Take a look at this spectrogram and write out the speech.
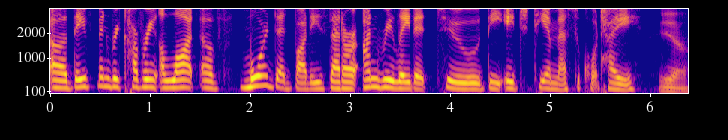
uh, they've been recovering a lot of more dead bodies that are unrelated to the HTMS Sukhothai. Yeah.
